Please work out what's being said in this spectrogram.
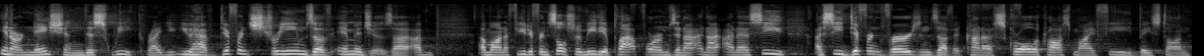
in our nation this week, right? You, you have different streams of images. I, I'm, I'm on a few different social media platforms and I, and I, and I, see, I see different versions of it kind of scroll across my feed based on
